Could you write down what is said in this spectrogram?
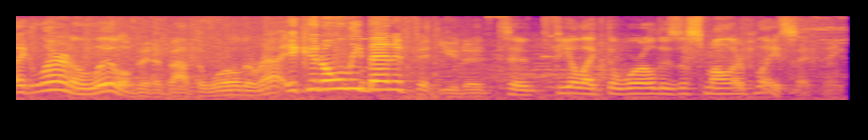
Like, learn a little bit about the world around. It can only benefit you to, to feel like the world is a smaller place, I think.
